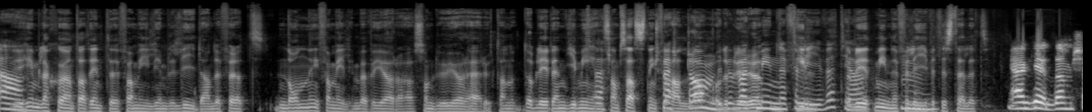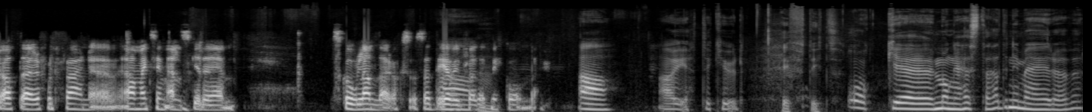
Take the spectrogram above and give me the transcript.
Ja. Det är himla skönt att inte familjen blir lidande för att någon i familjen behöver göra som du gör här utan då blir det en gemensam Tvärt, satsning för tvärtom, alla. Och det blir ett minne för till, livet. Ja. Det blir ett minne för mm. livet istället. Ja gud, de tjatar fortfarande. Ja, Maxim älskade skolan där också så det har vi pratat mycket om där. Ja, ja jättekul. Häftigt. Och eh, hur många hästar hade ni med er över?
